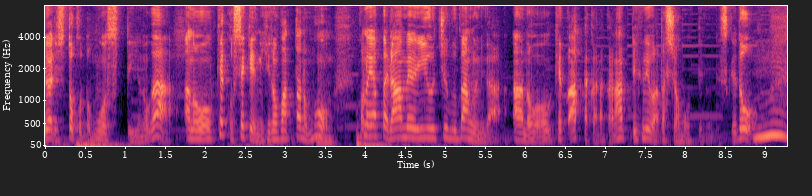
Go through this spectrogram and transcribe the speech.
いわゆる一言申すっていうのがあの結構世間に広まったのも、このやっぱりラーメン YouTube 番組があの結構あったからかなっていうふうに私は思ってるんですけど。うん。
